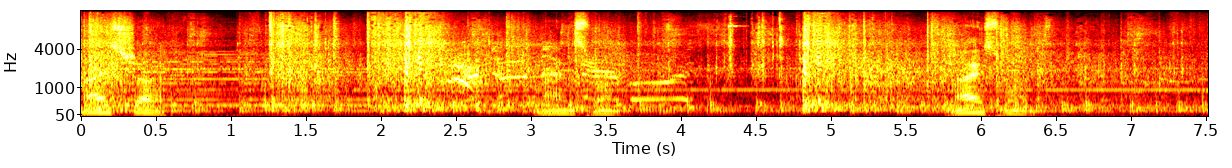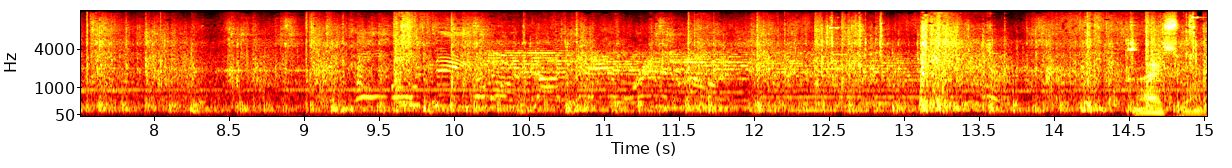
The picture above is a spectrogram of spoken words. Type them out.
Nice shot. Nice one. Nice one. Nice one.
